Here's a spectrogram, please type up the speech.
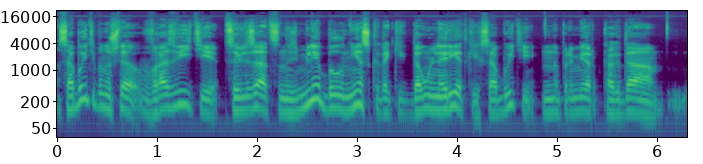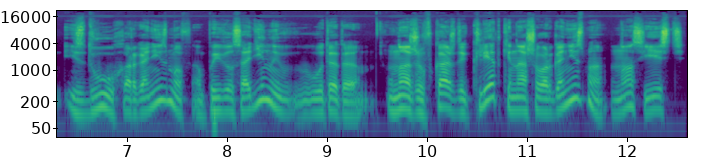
события, потому что в развитии цивилизации на Земле было несколько таких довольно редких событий. Например, когда из двух организмов появился один, и вот это, у нас же в каждой клетке нашего организма у нас есть,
